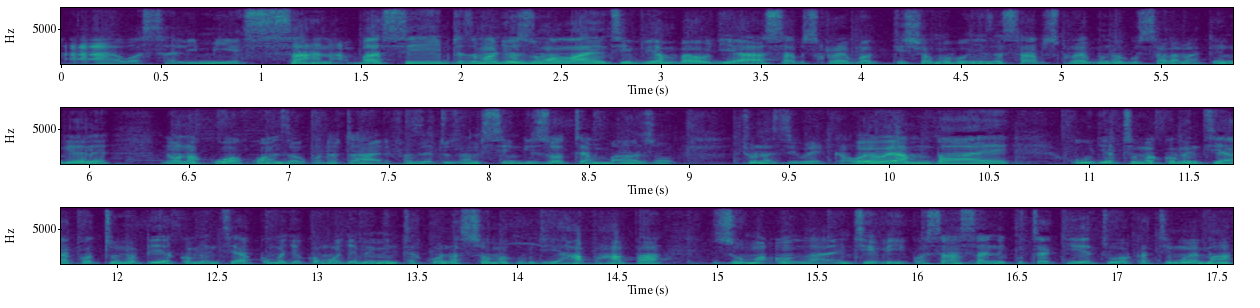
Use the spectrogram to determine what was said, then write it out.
Uh, uh, wasalimie sana. Basi mtazamaji wa Zoom Online TV ambaye huja subscribe, hakikisha umebonyeza subscribe, unagusa alama kengele na unakuwa kwanza kupata taarifa zetu za msingi zote ambazo tunaziweka. Wewe ambaye hujatuma komenti yako, tuma pia komenti yako moja kwa moja, mimi nitakuwa nasoma kupitia hapa hapa Zuma Online TV. Kwa sasa nikutakie tu wakati mwema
